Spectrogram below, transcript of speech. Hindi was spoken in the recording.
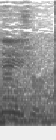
जय शिव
